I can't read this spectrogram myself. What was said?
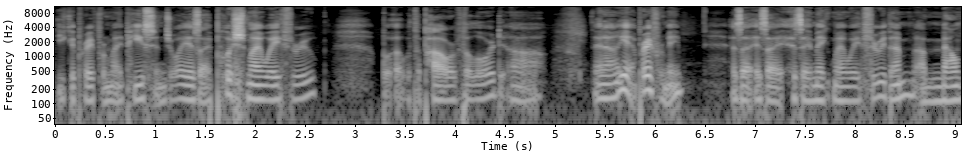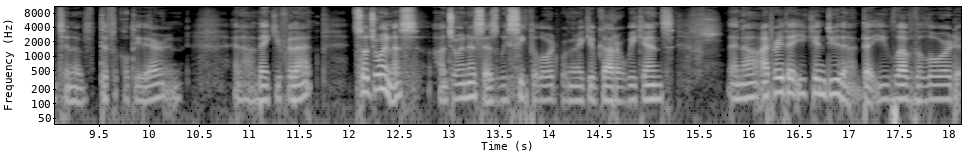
you could pray for my peace and joy as I push my way through uh, with the power of the Lord. And yeah, pray for me as I as I as I make my way through them. A mountain of difficulty there, and and uh, thank you for that. So join us, uh, join us as we seek the Lord. We're going to give God our weekends, and I pray that you can do that. That you love the Lord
